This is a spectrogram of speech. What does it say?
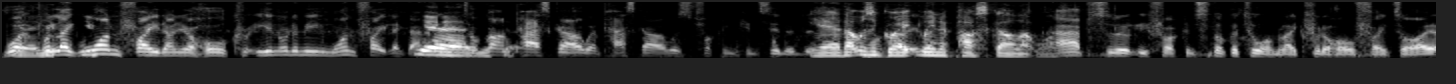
What, Yeah, but you- like you- one fight on your whole career, you know what I mean? One fight like that. Yeah, he took on Pascal when Pascal was fucking considered. the Yeah, that was a great guy, win like, of Pascal. That was. Absolutely fucking stuck it to him like for the whole fight. So I,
